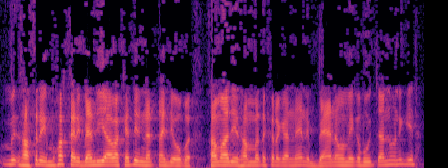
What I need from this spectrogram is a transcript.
මේ සසරේ මොකක් හරි බැඳියාවක් ඇති නැත්නම් ඉතින් ඕක සමාජයේ සම්මත කරගන්නේ නැහැ බෑනම මේක පුච්චන්න ඕනේ කියලා.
